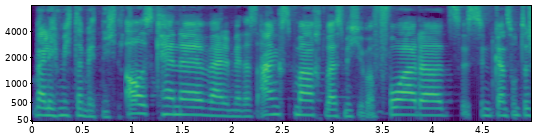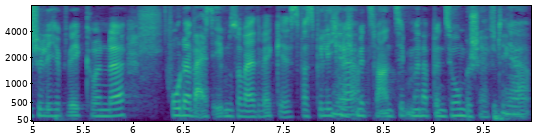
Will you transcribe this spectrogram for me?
weil ich mich damit nicht auskenne, weil mir das Angst macht, weil es mich überfordert. Es sind ganz unterschiedliche Beweggründe. Oder weil es eben so weit weg ist. Was will ich Ja. mich mit 20 mit meiner Pension beschäftigen? Ja.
